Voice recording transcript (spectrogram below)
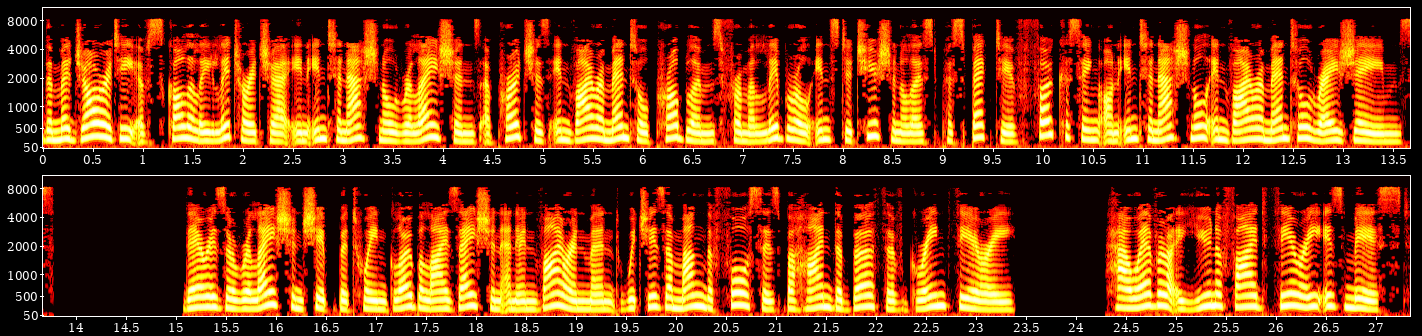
The majority of scholarly literature in international relations approaches environmental problems from a liberal institutionalist perspective focusing on international environmental regimes. There is a relationship between globalization and environment which is among the forces behind the birth of green theory. However a unified theory is missed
